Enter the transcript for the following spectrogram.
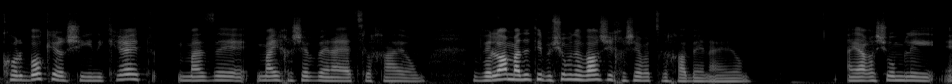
כל בוקר שהיא נקראת מה זה, מה ייחשב בעיניי הצלחה היום. ולא עמדתי בשום דבר שיחשב הצלחה בעיניי היום. היה רשום לי אה,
